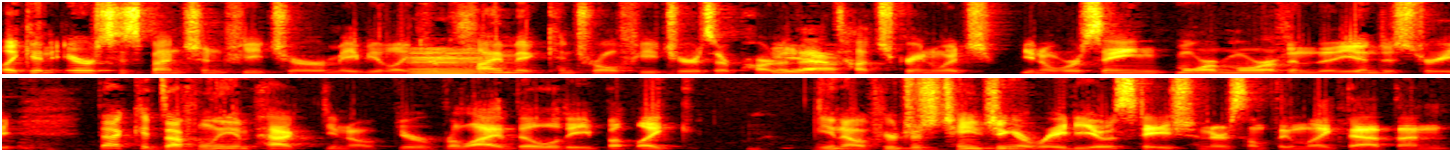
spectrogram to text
like an air suspension feature or maybe like mm. your climate control features are part of yeah. that touchscreen, which you know we're seeing more and more of in the industry. That could definitely impact you know your reliability. But like you know, if you're just changing a radio station or something like that, then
